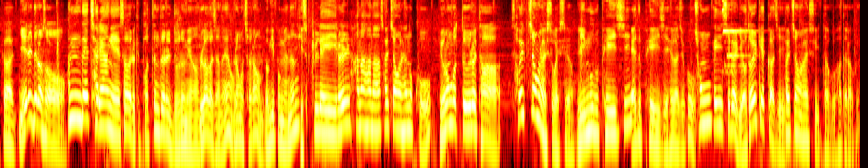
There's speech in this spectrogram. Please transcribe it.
그러니까 예를 들어서 한 대 차량에서 이렇게 버튼들을 누르면 올라가잖아요. 그런 것처럼 여기 보면은 디스플레이를 하나하나 설정을 해놓고 이런 것들을 다 설정을 할 수가 있어요. 리무브 페이지, 애드 페이지 해가지고 총 페이지를 8개까지 설정을 할 수 있다고 하더라고요.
